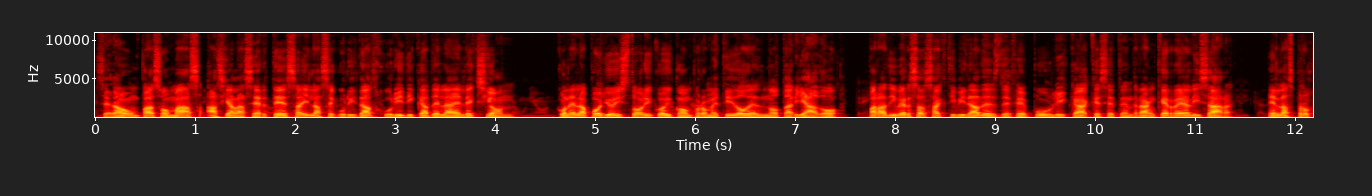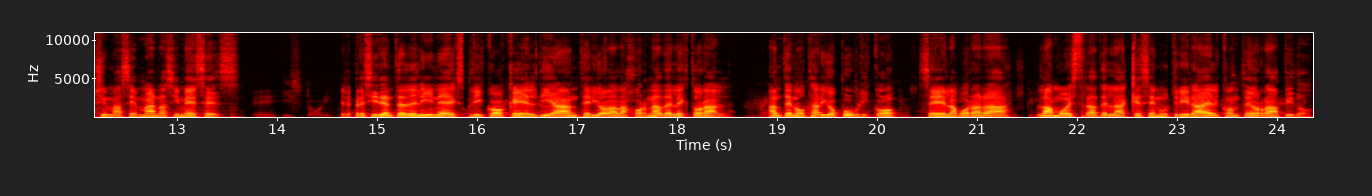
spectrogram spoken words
se da un paso más hacia la certeza y la seguridad jurídica de la elección, con el apoyo histórico y comprometido del notariado para diversas actividades de fe pública que se tendrán que realizar en las próximas semanas y meses. El presidente del INE explicó que el día anterior a la jornada electoral, ante notario público, se elaborará la muestra de la que se nutrirá el conteo rápido,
